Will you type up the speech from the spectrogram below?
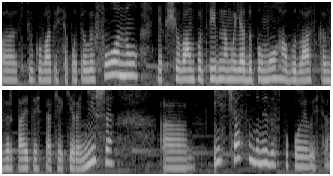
е, спілкуватися по телефону. Якщо вам потрібна моя допомога, будь ласка, звертайтесь так, як і раніше. Е, І з часом вони заспокоїлися.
